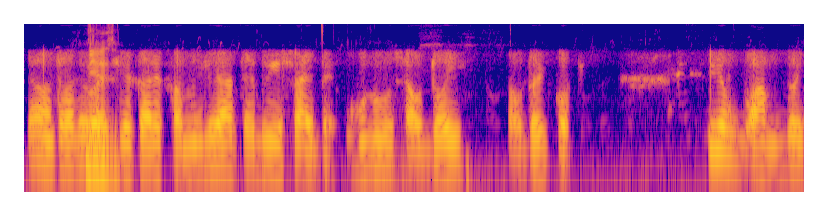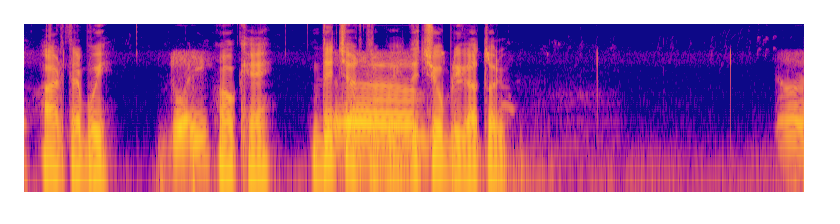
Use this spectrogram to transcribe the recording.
Da, într-adevăr, fiecare familie ar trebui să aibă unul sau doi sau doi copii. Eu am doi. Ar trebui? Doi. Ok. De ce ar trebui? De ce e obligatoriu? Uh,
